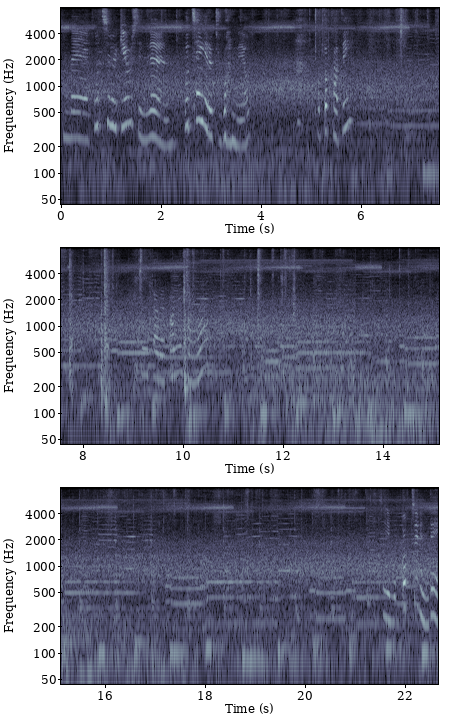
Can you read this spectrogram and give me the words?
근데 꼬치를 끼울 수 있는 꼬챙이를 두고 왔네요. 어떡하지? 손가락을 꺼내서. 이목 껍질인데.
